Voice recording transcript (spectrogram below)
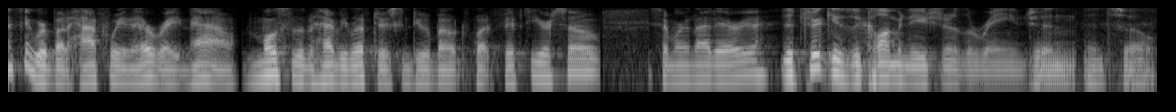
I think we're about halfway there right now. Most of the heavy lifters can do about what fifty or so, somewhere in that area. The trick is the combination of the range, and and so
